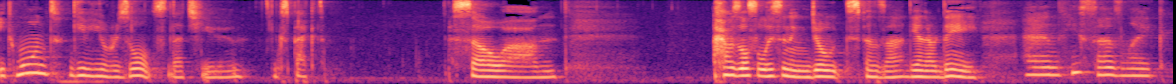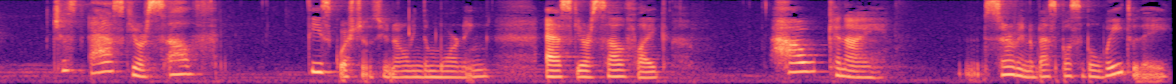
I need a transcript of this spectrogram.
it won't give you results that you expect. So um, I was also listening Joe Dispenza the other day, and he says like, just ask yourself these questions, you know, in the morning. Ask yourself like, how can I serve in the best possible way today?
